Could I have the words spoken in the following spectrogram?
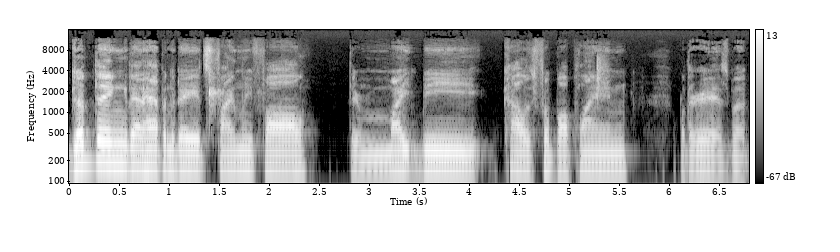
good thing that happened today. It's finally fall. There might be college football playing. Well, there is, but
